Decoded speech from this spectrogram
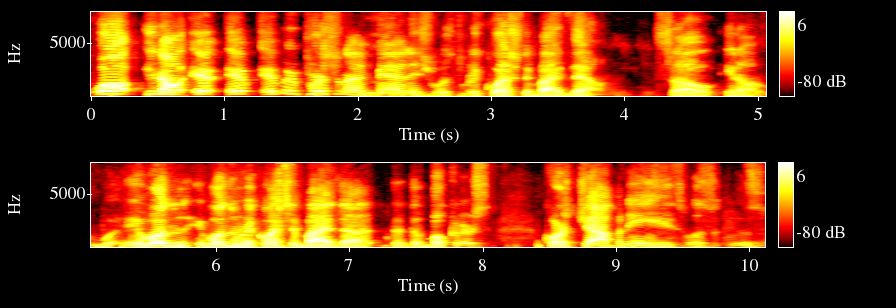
Well, you know, every person I managed was requested by them. So you know, it wasn't it wasn't requested by the the, the bookers. Of course, Japanese was, was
